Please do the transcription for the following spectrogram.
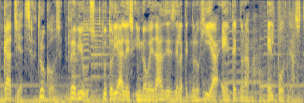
Gadgets, trucos, reviews, tutoriales y novedades de la tecnología en Tecnorama, el podcast.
